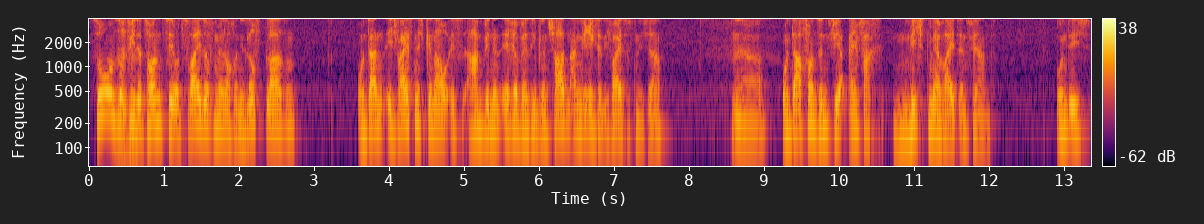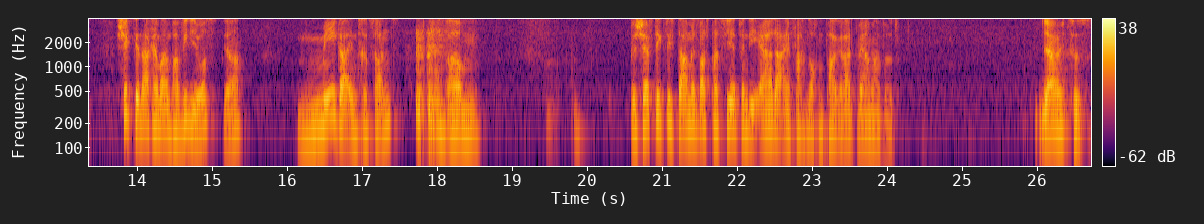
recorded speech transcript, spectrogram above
So und so viele Tonnen CO2 dürfen wir noch in die Luft blasen. Und dann, ich weiß nicht genau, ist, haben wir einen irreversiblen Schaden angerichtet? Ich weiß es nicht, ja. Ja. Und davon sind wir einfach nicht mehr weit entfernt. Und ich schicke dir nachher mal ein paar Videos, ja. Mega interessant. ähm, beschäftigt sich damit, was passiert, wenn die Erde einfach noch ein paar Grad wärmer wird. Ja, ich das,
